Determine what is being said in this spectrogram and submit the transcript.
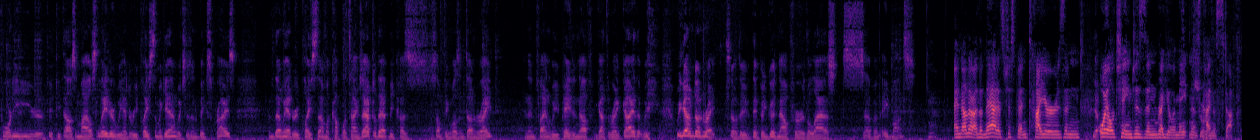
40 or 50,000 miles later we had to replace them again, which isn't a big surprise. And then we had to replace them a couple of times after that because something wasn't done right and then finally we paid enough and got the right guy that we we got them done right so they, they've been good now for the last seven eight months Yeah. And other than that, it's just been tires and Yeah. oil changes and regular maintenance Sure. kind of stuff.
